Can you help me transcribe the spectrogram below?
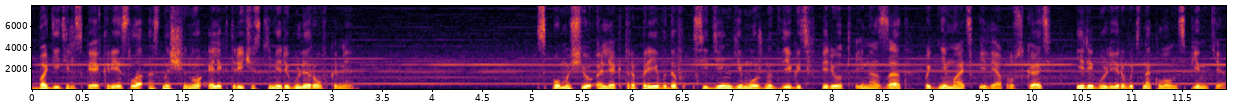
Водительское кресло оснащено электрическими регулировками. С помощью электроприводов сиденье можно двигать вперед и назад, поднимать или опускать и регулировать наклон спинки.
